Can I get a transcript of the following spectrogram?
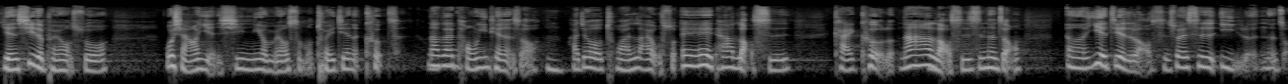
演戏的朋友说，我想要演戏，你有没有什么推荐的课程？那在同一天的时候，他就突然来我说，哎、欸、哎、欸，他老师开课了，那他的老师是那种嗯、呃、业界的老师，所以是艺人那种，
